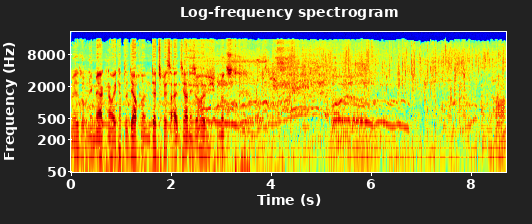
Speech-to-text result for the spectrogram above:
Kann mir jetzt auch nicht merken, aber ich habe das ja auch in Dead Space 1 ja nicht so häufig benutzt. Ja.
